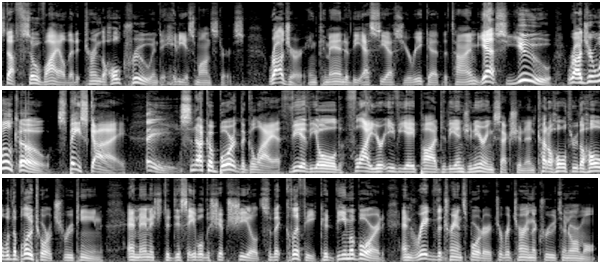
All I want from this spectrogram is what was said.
stuff so vile that it turned the whole crew into hideous monsters. Roger, in command of the SCS Eureka at the time, yes, you, Roger Wilco, space guy, Hey. snuck aboard the Goliath via the old fly your EVA pod to the engineering section and cut a hole through the hull with a blowtorch routine, and managed to disable the ship's shield so that Cliffy could beam aboard and rig the transporter to return the crew to normal.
